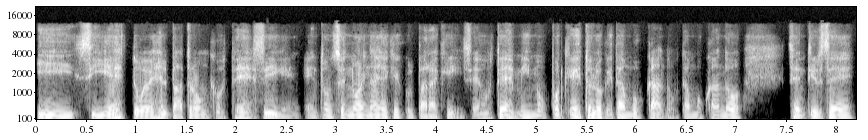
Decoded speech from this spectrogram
Y si esto es el patrón que ustedes siguen, entonces no hay nadie que culpar aquí, es ustedes mismos, porque esto es lo que están buscando. Están buscando sentirse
